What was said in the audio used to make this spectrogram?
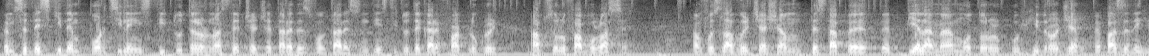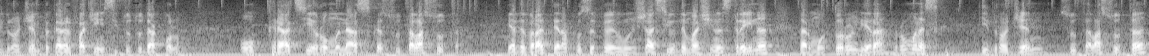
Vrem să deschidem porțile institutelor noastre de cercetare-dezvoltare. Sunt institute care fac lucruri absolut fabuloase. Am fost la Vâlcea și am testat pe, pe pielea mea motorul cu hidrogen, pe bază de hidrogen pe care îl face institutul de acolo. O creație românească 100%. E adevărat, era pusă pe un șasiu de mașină străină, dar motorul era românesc hidrogen 100%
